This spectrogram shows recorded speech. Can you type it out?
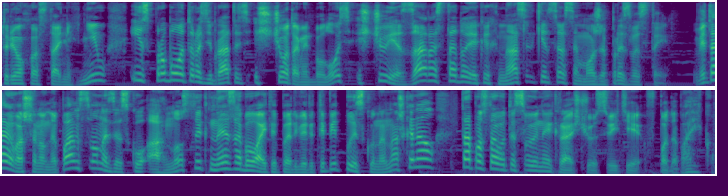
трьох останніх днів і спробувати розібратись, що там відбулось, що є зараз та до яких наслідків це все може призвести. Вітаю вас, шановне панство! На зв'язку Агностик. Не забувайте перевірити підписку на наш канал та поставити свою найкращу у світі вподобайку.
